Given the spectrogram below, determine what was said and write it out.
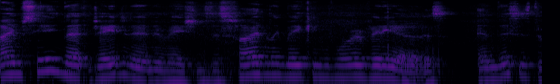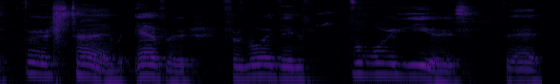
I'm seeing that Jaiden Animations is finally making more videos, and this is the first time ever for more than four years that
